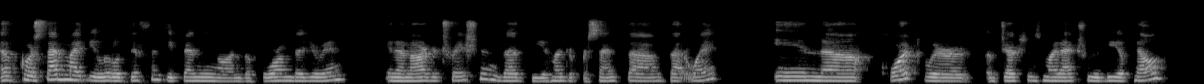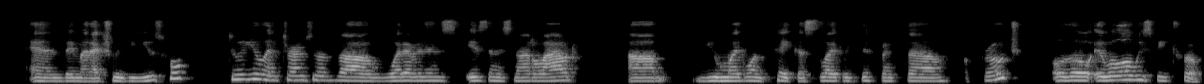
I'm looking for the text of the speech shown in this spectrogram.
of course, that might be a little different depending on the forum that you're in. In an arbitration, that'd be 100% uh, that way. In uh, court, where objections might actually be upheld and they might actually be useful, to you in terms of uh, what evidence is and is not allowed. Um, you might want to take a slightly different uh, approach, although it will always be true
